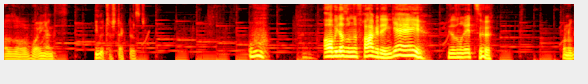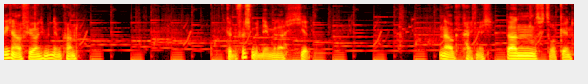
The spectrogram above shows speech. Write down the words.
Also, wo irgendein Ziegel versteckt ist. Uh. Oh, wieder so eine Frage-Ding. Yay! Wieder so ein Rätsel. Und nur Gegner dafür, den ich mitnehmen kann. Ich könnte einen Fisch mitnehmen, wenn er hier... Na, okay, kann ich nicht. Dann muss ich zurückgehen.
